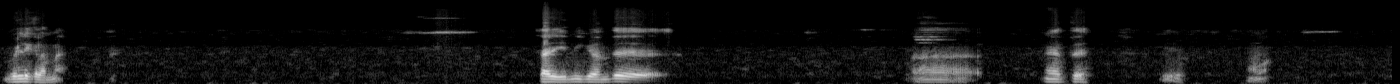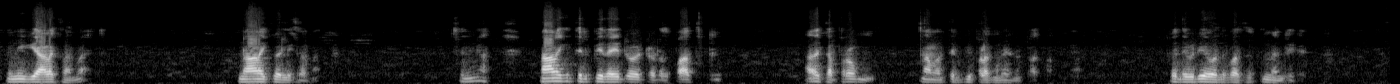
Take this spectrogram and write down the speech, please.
வெள்ளிக்கிழமை. சரி இன்னைக்கு வந்து நேற்று ஆமாம் இன்னைக்கு வியாழக்கிழமை. நாளைக்கு வெள்ளிக்கிழமை. சரிங்களா? நாளைக்கு திருப்பி ரைட் ஒயிட்டோட பார்த்துட்டு அதுக்கப்புறம் நம்ம திருப்பி பழங்குடியினர் பார்க்கலாம். இந்த வீடியோ வந்து பார்த்ததுக்கு நன்றிகள்.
